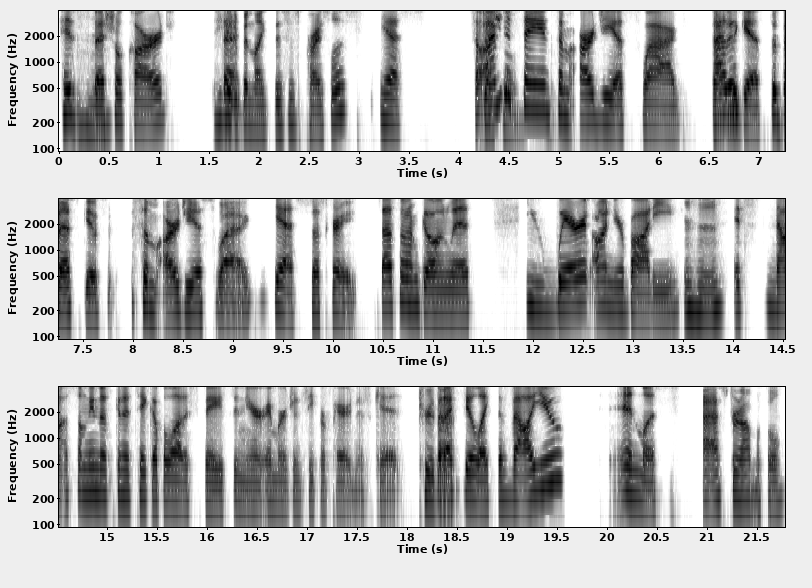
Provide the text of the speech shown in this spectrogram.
His Mhm. special card, He That- could have been like, this is priceless. Yes. So I'm just saying some RGS swag That as a gift. The best gift. Some RGS swag. yes. That's great. That's what I'm going with. You wear it on your body. Mm-hmm. It's not something that's going to take up a lot of space in your emergency preparedness kit. True But I feel like the value, endless. Astronomical.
